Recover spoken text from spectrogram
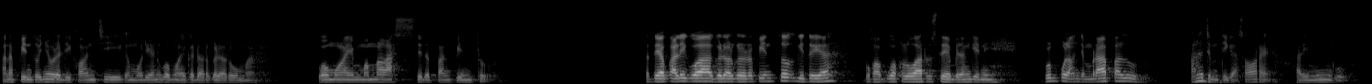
Karena pintunya udah dikunci, kemudian gue mulai gedor-gedor rumah. Gue mulai memelas di depan pintu. Setiap kali gue gedor-gedor pintu gitu ya, bokap gue keluar terus dia bilang gini, belum pulang jam berapa lu? Padahal jam 3 sore, hari Minggu.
